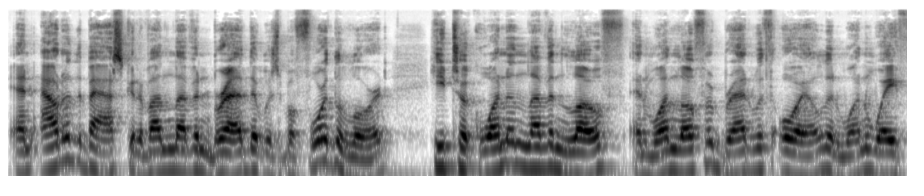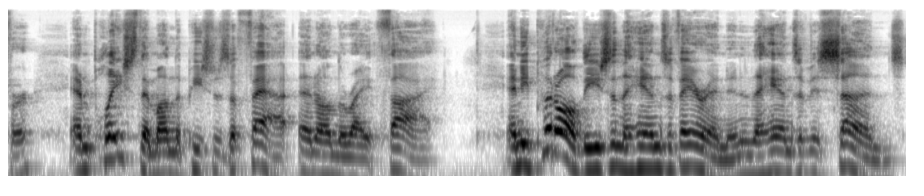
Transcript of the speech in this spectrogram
And out of the basket of unleavened bread that was before the Lord, he took one unleavened loaf and one loaf of bread with oil and one wafer, and placed them on the pieces of fat and on the right thigh. And he put all these in the hands of Aaron and in the hands of his sons,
